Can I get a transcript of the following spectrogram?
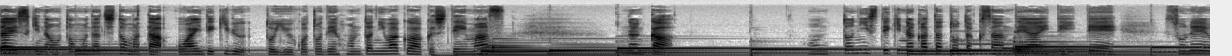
大好きなお友達とまたお会いできるということで本当にワクワクしています。なんか本当に素敵な方とたくさん出会えていてそれ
